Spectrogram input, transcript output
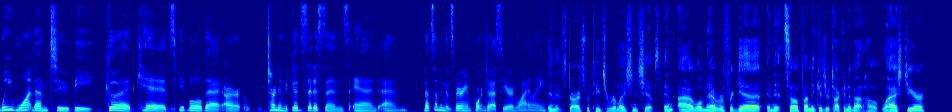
we want them to be good kids, people that are turned into good citizens, and um, that's something that's very important to us here in Wylie. and it starts with teacher relationships. And I will never forget. And it's so funny because you're talking about hope. Last year,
